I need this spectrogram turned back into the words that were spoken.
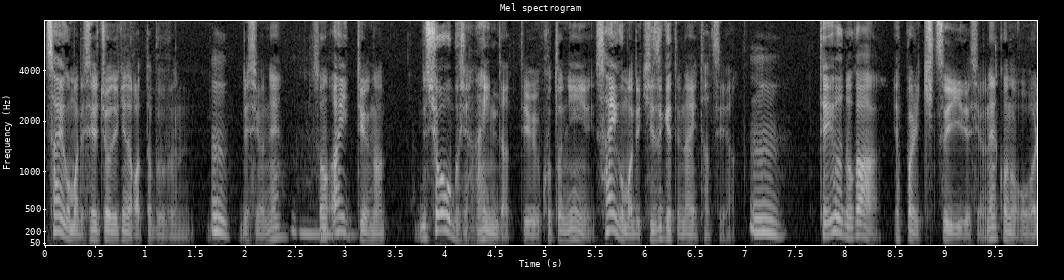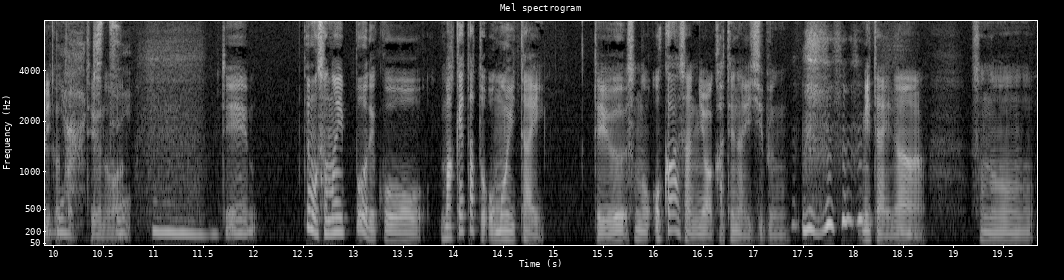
最後まで成長できなかった部分うんですよね。その愛っていうのは勝負じゃないんだっていうことに最後まで気づけてない達也っうん。ていうのがやっぱりきついですよねこの終わり方っていうのは。うんででもその一方でこう負けたと思いたいっていうそのお母さんには勝てない自分みたいなその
